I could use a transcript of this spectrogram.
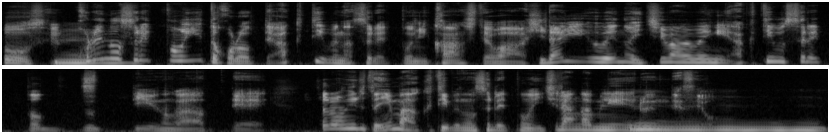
そうですね。うんこれのスレッドのいいところって、アクティブなスレッドに関しては、左上の一番上にアクティブスレッズっていうのがあって、それを見ると今アクティブのスレッドの一覧が見えるんですようん。うんうんうん。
